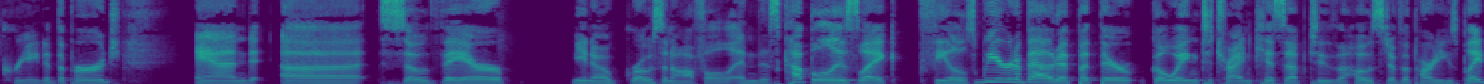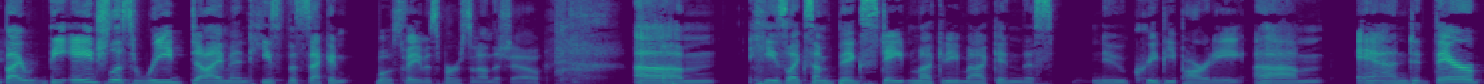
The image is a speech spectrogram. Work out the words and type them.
created the purge, and uh, so they're you know, gross and awful. And this couple is like, feels weird about it, but they're going to try and kiss up to the host of the party, who's played by the ageless Reed Diamond. He's the second most famous person on the show. Um, he's like some big state muckety muck in this new creepy party. Um, and their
